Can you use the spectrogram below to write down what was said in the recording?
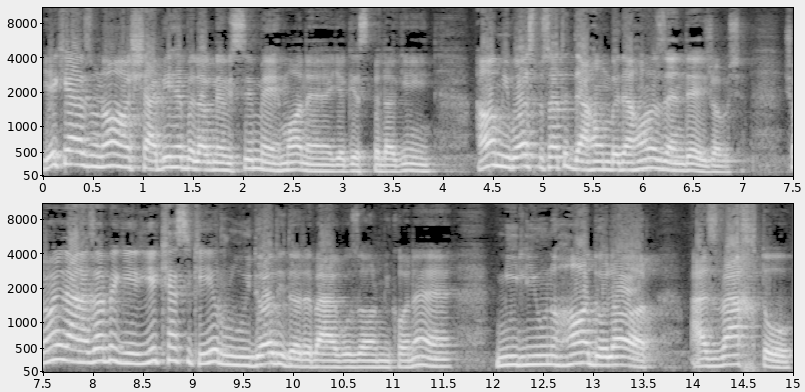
یکی از اونها شبیه بلاگ نویسی مهمانه یا guest blogging اما میبایست به صورت دهان به دهان و زنده اجرا بشه. شما در نظر بگیر یه کسی که یه رویدادی داره برگزار می‌کنه میلیون ها دلار از وقت و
